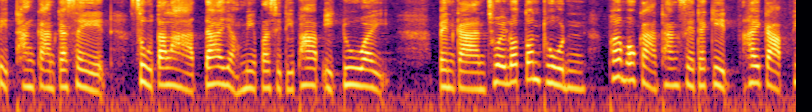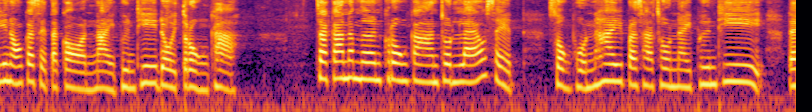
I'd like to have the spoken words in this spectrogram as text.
ลิตทางการเกษตร สู่ตลาดได้อย่างมีประสิทธิภาพอีกด้วย เป็นการช่วยลดต้นทุน เพิ่มโอกาสทางเศรษฐกิจให้กับพี่น้องเกษตรกรในพื้นที่โดยตรงค่ะ จากการดำเนินโครงการจนแล้วเสร็จ ส่งผลให้ประชาชนในพื้นที่ได้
